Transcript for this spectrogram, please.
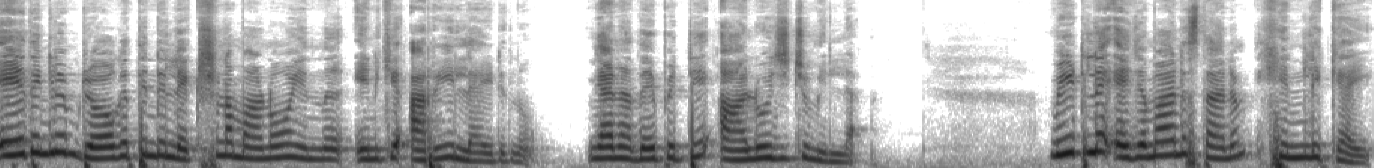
ഏതെങ്കിലും രോഗത്തിന്റെ ലക്ഷണമാണോ എന്ന് എനിക്ക് അറിയില്ലായിരുന്നു. ഞാൻ അതേപ്പറ്റി ആലോചിച്ചുമില്ല. വീട്ടിലെ യജമാന സ്ഥാനം ഹിൻലിക്കായി.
